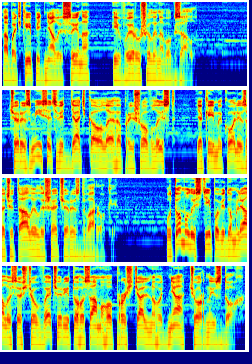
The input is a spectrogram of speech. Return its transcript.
а батьки підняли сина і вирушили на вокзал. Через місяць від дядька Олега прийшов лист, який Миколі зачитали лише через два роки. У тому листі повідомлялося, що ввечері того самого прощального дня чорний здох.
